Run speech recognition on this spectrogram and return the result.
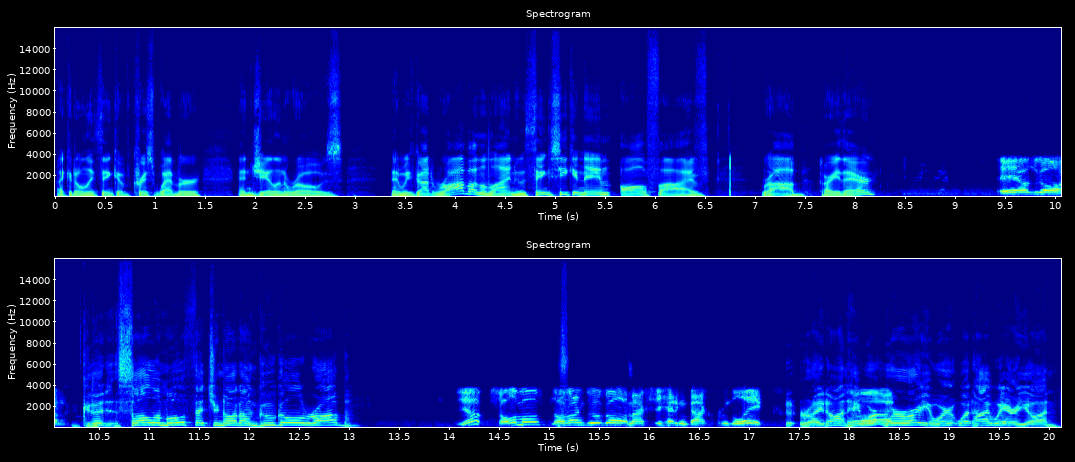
I could only think of Chris Webber and Jalen Rose. And we've got Rob on the line who thinks he can name all five. Rob, are you there? Hey, how's it going? Good. Solemn oath that you're not on Google, Rob? Yep, solemn oath, not on Google. I'm actually heading back from the lake. Right on. Hey, So, where, uh, where are you? Where What highway are you on?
